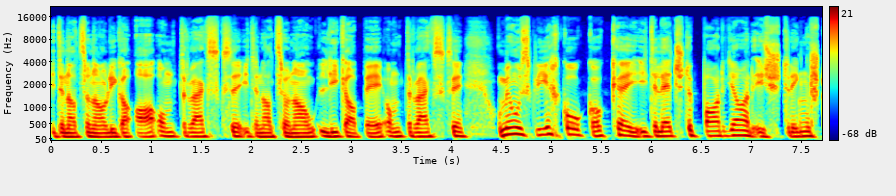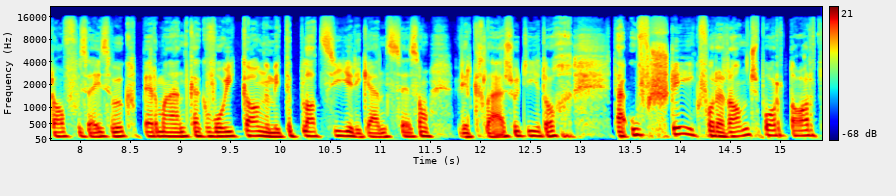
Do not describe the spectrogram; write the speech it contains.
in der Nationalliga A unterwegs gewesen, in der Nationalliga B unterwegs gewesen. Und man muss gleich gucken, okay, in den letzten paar Jahren ist die Ringerstaffel 1 wirklich permanent gegen Voi gegangen mit der Platzierung in der Saison. Wie erklärst du dir doch den Aufstieg von einer Randsportart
